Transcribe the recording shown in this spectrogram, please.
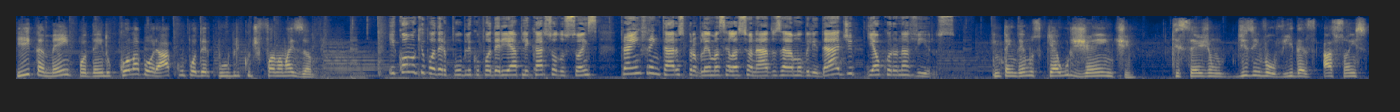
e também podendo colaborar com o poder público de forma mais ampla. E como que o poder público poderia aplicar soluções para enfrentar os problemas relacionados à mobilidade e ao coronavírus? Entendemos que é urgente que sejam desenvolvidas ações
